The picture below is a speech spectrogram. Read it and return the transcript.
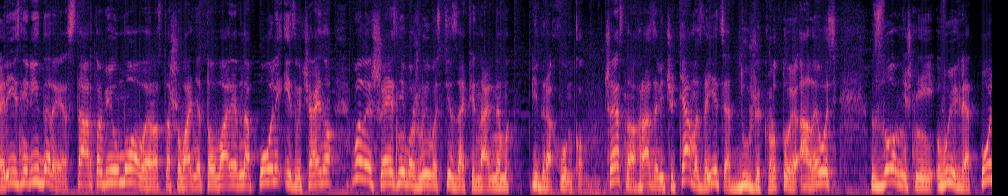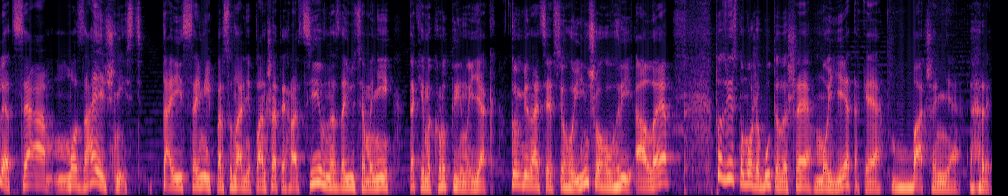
Різні лідери, стартові умови, розташування товарів на полі і, звичайно, величезні можливості за фінальним підрахунком. Чесно, гра за відчуттями здається дуже крутою, але ось зовнішній вигляд поля, ця мозаїчність. Та й самі персональні планшети гравців не здаються мені такими крутими, як комбінація всього іншого в грі, але то, звісно, може бути лише моє таке бачення гри.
